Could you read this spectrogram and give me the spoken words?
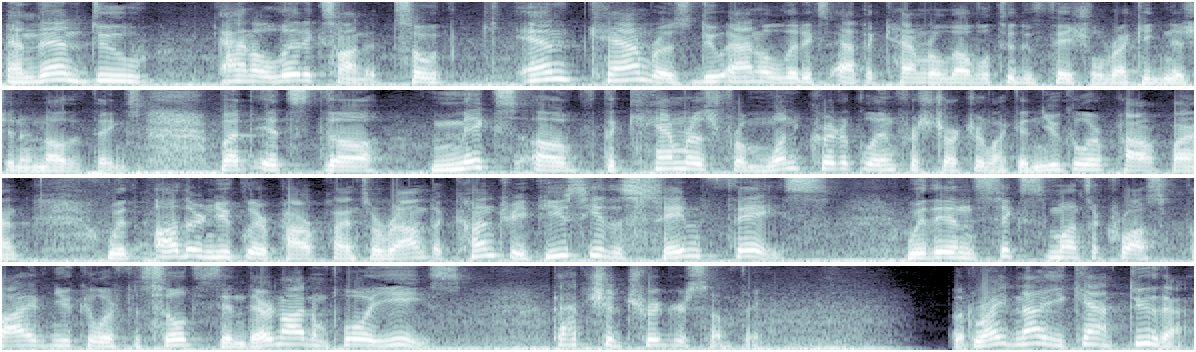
and then do analytics on it. So end cameras do analytics at the camera level to do facial recognition and other things. But it's the mix of the cameras from one critical infrastructure like a nuclear power plant with other nuclear power plants around the country. If you see the same face within six months across five nuclear facilities and they're not employees, that should trigger something. But right now, you can't do that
